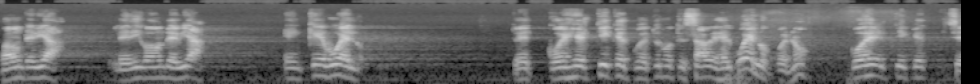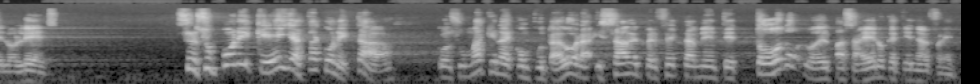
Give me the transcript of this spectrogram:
¿a dónde viaja? Le digo, ¿a dónde viaja? ¿En qué vuelo? Entonces, coges el ticket porque tú no te sabes el vuelo, pues no. Coges el ticket se lo lees. Se supone que ella está conectada con su máquina de computadora y sabe perfectamente todo lo del pasajero que tiene al frente.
